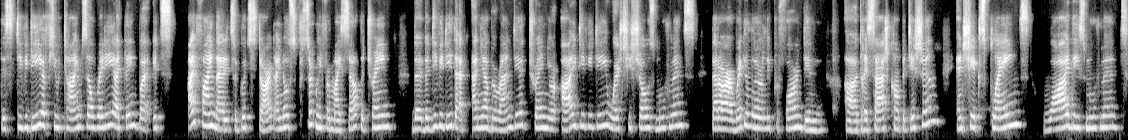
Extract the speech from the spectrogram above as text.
this DVD a few times already, I think, but it's I find that it's a good start. I know certainly for myself, the train the, the DVD that Anya Beran did, Train Your Eye DVD, where she shows movements that are regularly performed in uh, dressage competition. And she explains why these movements,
